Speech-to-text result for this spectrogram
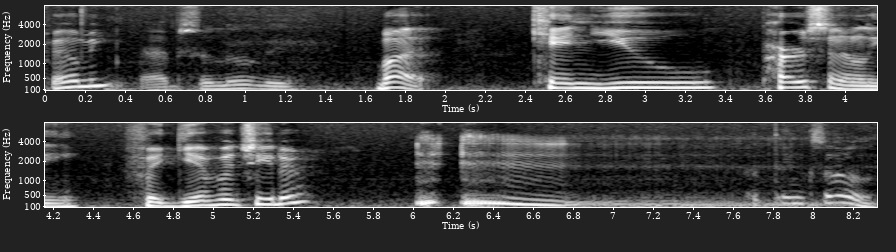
Feel me? Absolutely. But can you personally forgive a cheater? I think so.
